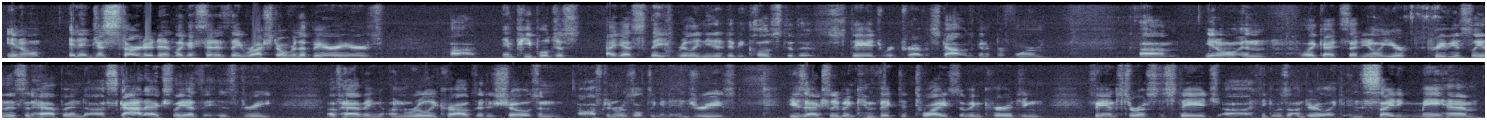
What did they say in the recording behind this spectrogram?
you know, and it just started at like I said, as they rushed over the barriers, uh, and people just. I guess they really needed to be close to the stage where Travis Scott was going to perform um, you know, and like I'd said, you know, a year previously this had happened. Uh, Scott actually has a history of having unruly crowds at his shows and often resulting in injuries. He's actually been convicted twice of encouraging fans to rush the stage. Uh, I think it was under like inciting mayhem.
